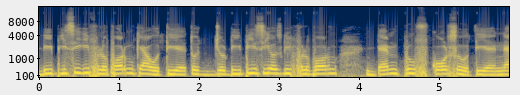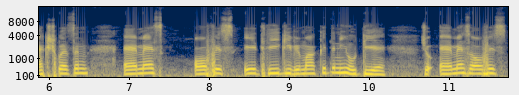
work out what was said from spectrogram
डीपीसी की फुल फॉर्म क्या होती है? तो जो डीपीसी है, उसकी full form damp proof course होती है। Next question MS office A three की बीमा कितनी होती है? जो M S office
